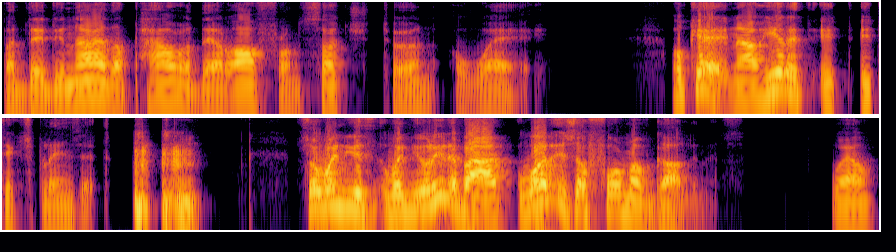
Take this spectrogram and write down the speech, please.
but they deny the power thereof from such turn away. Okay, now here it, it, it explains it. so when you, when you read about what is a form of godliness, well,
